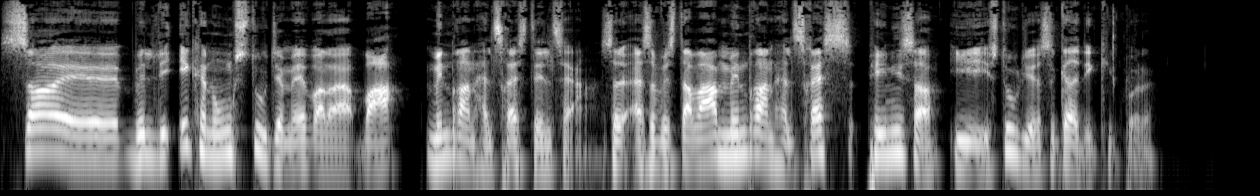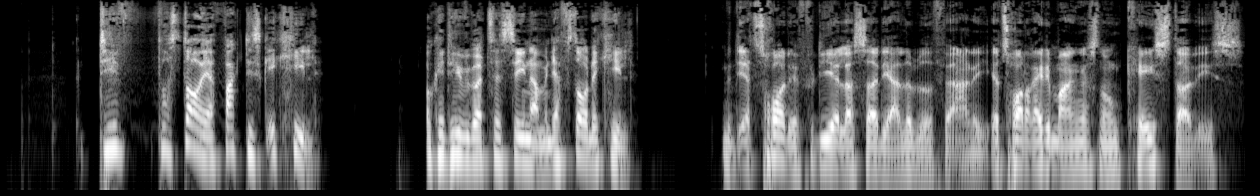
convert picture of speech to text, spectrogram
så øh, ville de ikke have nogen studier med, hvor der var mindre end 50 deltagere. Så altså, hvis der var mindre end 50 peniser i studiet, så gad de ikke kigge på det. Det forstår jeg faktisk ikke helt. Okay, det kan vi godt tage senere, men jeg forstår det ikke helt. Men jeg tror det, er, fordi ellers så er de aldrig blevet færdige. Jeg tror, der er rigtig mange af sådan nogle case studies,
